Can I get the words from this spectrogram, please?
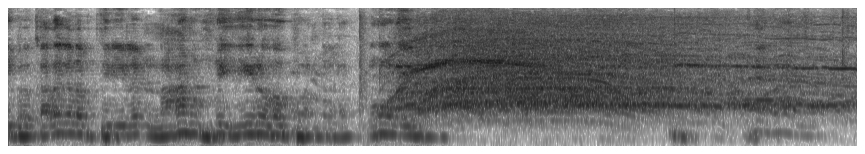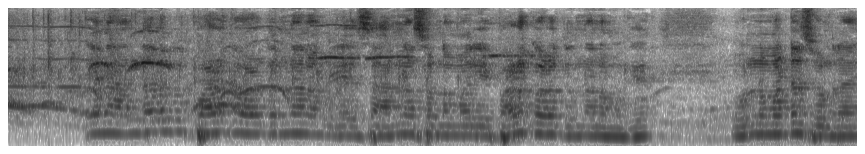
இப்போ கலகலப்பு த்ரீல நான் ஒரு ஹீரோவை பண்ணுறேன் மூணு அண்ணன் சொன்ன மாதிரி பழக்க வழக்கம் தான் நமக்கு. ஒன்று மட்டும் சொல்கிறேன்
